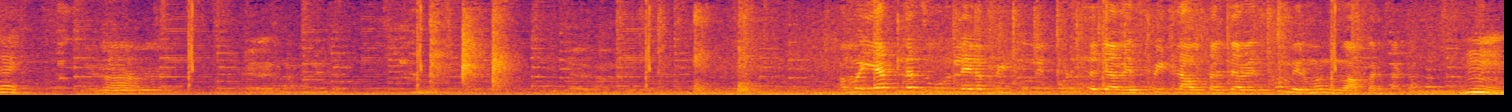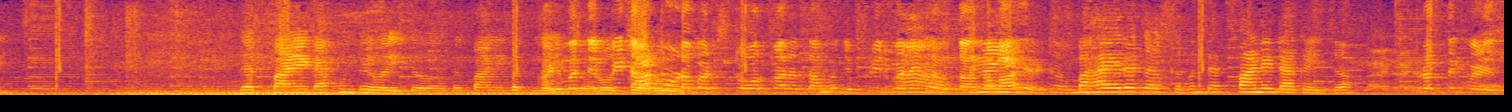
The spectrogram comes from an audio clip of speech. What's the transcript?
काय हा. मग यातलंच उरलेलं पीठ तुम्ही पुढचं ज्यावेळेस पीठ लावताल त्यावेळेस खमीर म्हणून वापरता का? हम्म. त्यात पाणी टाकून ठेवायचं ते पाणी आणि मग ते बदलायचं पीठ रोजच्या रोज. आठवडाभर स्टोर करता म्हणजे फ्रीजमध्ये हा, ठेवता का नाही, बाहेर ठेवता? बाहेरच असतं पण त्यात पाणी टाकायचं. प्रत्येक वेळेस?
